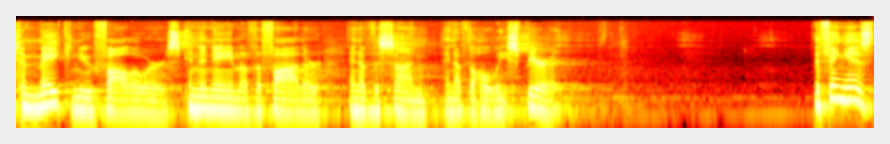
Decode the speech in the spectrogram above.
to make new followers in the name of the Father and of the Son and of the Holy Spirit. The thing is,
